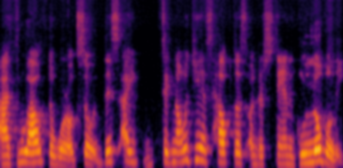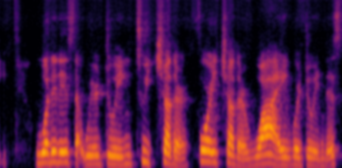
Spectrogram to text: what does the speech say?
uh, throughout the world. So this I, technology has helped us understand globally what it is that we're doing to each other for each other why we're doing this.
